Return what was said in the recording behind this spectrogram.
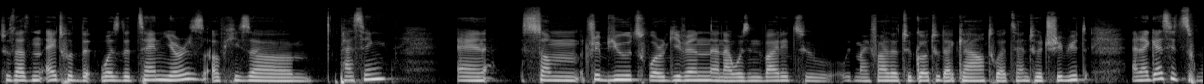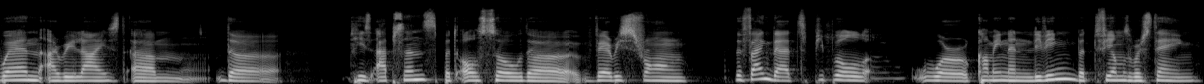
2008 was the, was the 10 years of his um, passing, and some tributes were given and i was invited to with my father to go to dakar to attend to a tribute. And i guess it's when i realized um, the his absence but also the very strong the fact that people were coming and leaving but films were staying.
